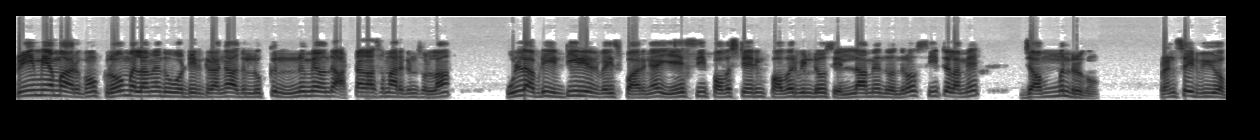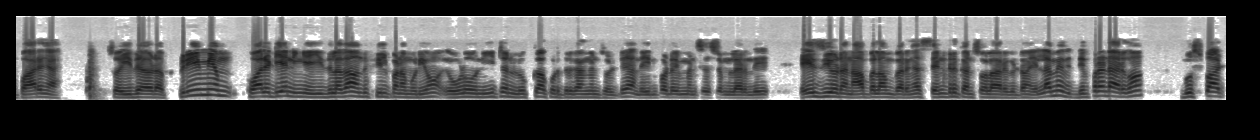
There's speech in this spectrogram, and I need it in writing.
ப்ரீமியமாக இருக்கும். க்ரோம் எல்லாமே வந்து ஓட்டியிருக்கிறாங்க. அது லுக்கு இன்னுமே வந்து அட்டகாசமாக இருக்குன்னு சொல்லலாம். உள்ள அப்படியே இன்டீரியர் வைஸ் பாருங்க. AC power steering power windows எல்லாமே வந்து வந்துடும் சீட் எல்லாமே ஜம்முன்னு இருக்கும். ஃப்ரண்ட் சைடு வியூவை பாருங்க. ஸோ இதோட ப்ரீமியம் குவாலிட்டியை நீங்கள் இதில் தான் வந்து ஃபீல் பண்ண முடியும். எவ்வளோ நீட் அண்ட் லுக்காக கொடுத்துருக்காங்கன்னு சொல்லிட்டு அந்த இன்ஃபர்டைன்மெண்ட் சிஸ்டம்லேருந்து ஏசியோட நாப்பெல்லாம் பாருங்கள் சென்ட்ரு கன்சோலாக இருக்கட்டும் எல்லாமே டிஃப்ரெண்ட்டாக இருக்கும். புஷ்பாட்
